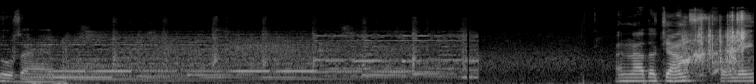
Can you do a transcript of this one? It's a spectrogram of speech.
So. Another chance for me.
